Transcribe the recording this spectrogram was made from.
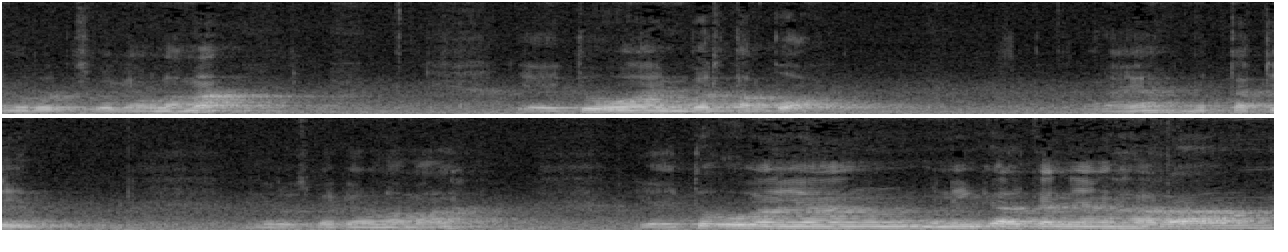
menurut sebagian ulama iaitu orang yang bertakwa. Orang yang muttaqin. Menurut sebagian ulama lah. Iaitu orang yang meninggalkan yang haram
